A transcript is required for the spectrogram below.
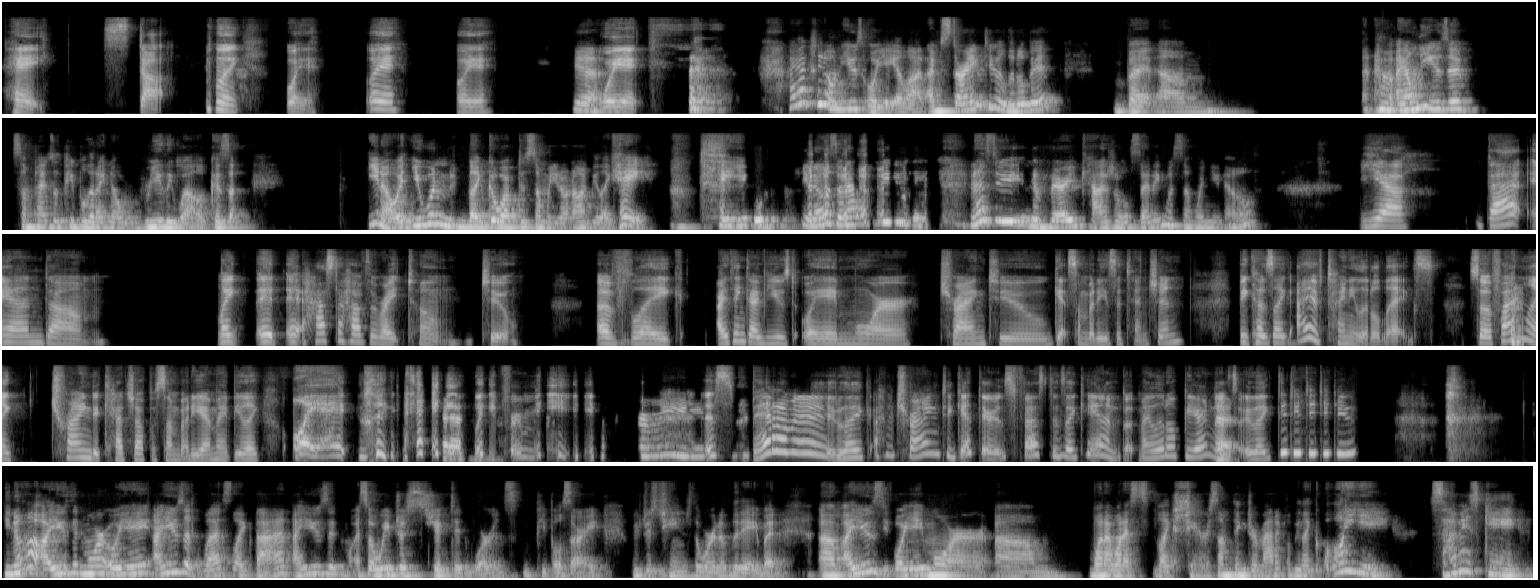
hey, stop. Like, oye, oye, oye, Yeah. oye. I actually don't use oye a lot. I'm starting to a little bit, but um I only use it sometimes with people that I know really well because you know, it, you wouldn't like go up to someone you don't know and be like, "Hey, hey you," you know. So it has to be like, it has to be in a very casual setting with someone you know. Yeah, that and um like it it has to have the right tone too. Of like I think I've used oye more trying to get somebody's attention because like I have tiny little legs. So if I'm like trying to catch up with somebody, I might be like, "Oye, like, Yeah, wait for me. for me. Espérame. Like I'm trying to get there as fast as I can, but my little Yeah. piernas are like do do do do do. You know how I use it more, oye? I use it less like that. I use it more. So we've just shifted words, people. Sorry. We've just changed the word of the day. But um, I use oye more um, when I want to like share something dramatic. I'll be like, oye, ¿sabes qué?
